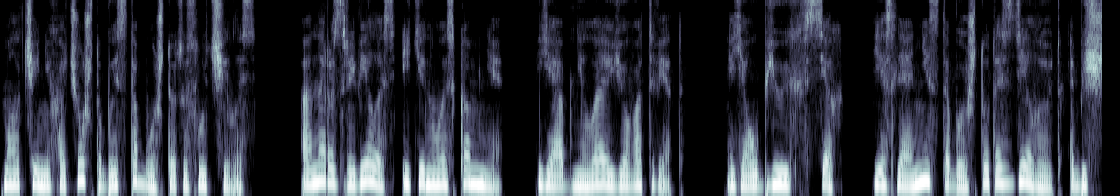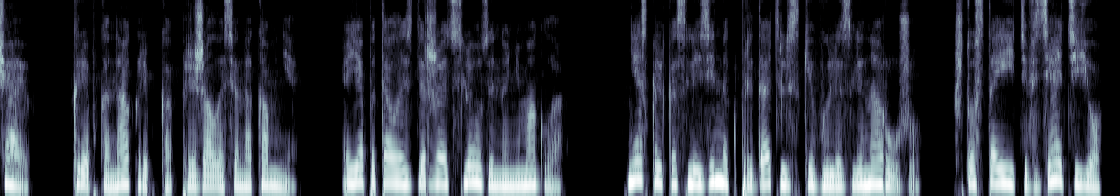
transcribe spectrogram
«Молчи, не хочу, чтобы и с тобой что-то случилось». Она разревелась и кинулась ко мне. Я обняла ее в ответ. «Я убью их всех, если они с тобой что-то сделают, обещаю». Крепко-накрепко прижалась она ко мне. Я пыталась держать слезы, но не могла. Несколько слезинок предательски вылезли наружу. «Что стоите? Взять ее!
